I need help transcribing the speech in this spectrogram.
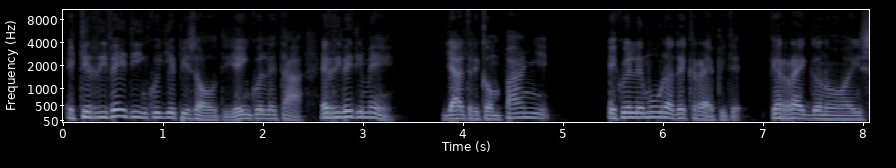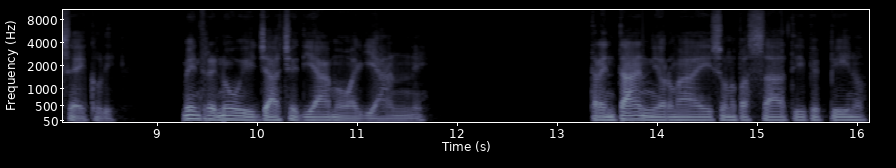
e ti rivedi in quegli episodi e in quell'età e rivedi me, gli altri compagni e quelle mura decrepite che reggono ai secoli, mentre noi già cediamo agli anni. Trent'anni ormai sono passati, Peppino.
